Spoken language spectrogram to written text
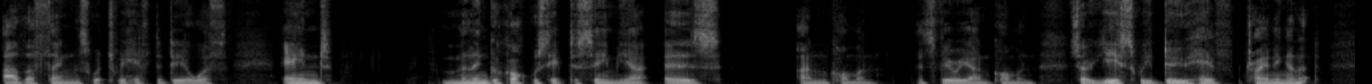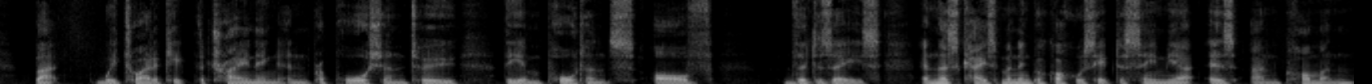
other things which we have to deal with. And meningococcal septicemia is uncommon. It's very uncommon. So, yes, we do have training in it, but we try to keep the training in proportion to the importance of the disease. In this case, meningococcal septicemia is uncommon,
